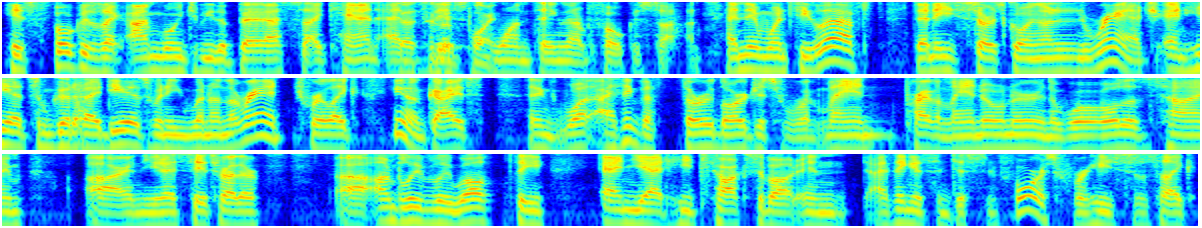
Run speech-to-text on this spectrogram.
His focus is like I'm going to be the best I can at That's this one thing that I'm focused on. And then once he left, then he starts going on the ranch, and he had some good ideas when he went on the ranch. Where like you know guys, I think what I think the third largest land private landowner in the world at the time, uh, in the United States rather, uh, unbelievably wealthy, and yet he talks about in I think it's in Distant Force where he's just like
